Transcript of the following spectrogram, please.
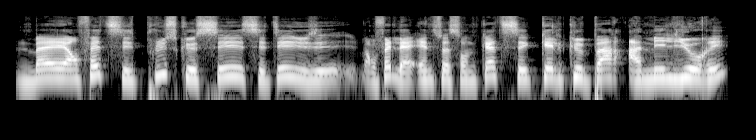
Ben, en fait, c'est plus que c'est. C'était. En fait, la N64, c'est quelque part amélioré.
